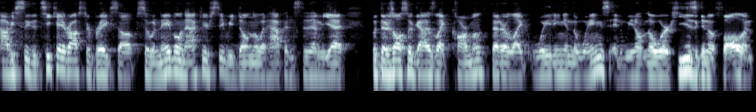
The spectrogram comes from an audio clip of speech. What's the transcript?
obviously the TK roster breaks up. So enable and accuracy, we don't know what happens to them yet. But there's also guys like Karma that are like waiting in the wings, and we don't know where he's gonna fall. And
